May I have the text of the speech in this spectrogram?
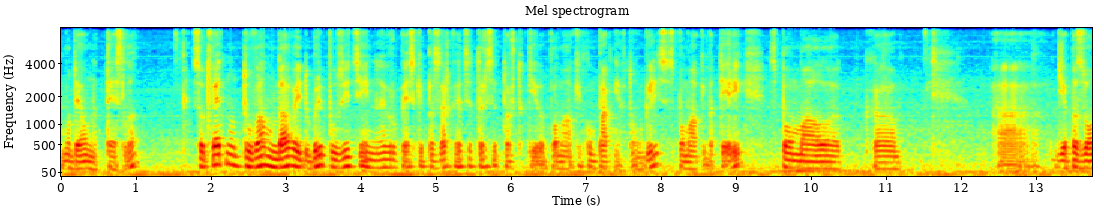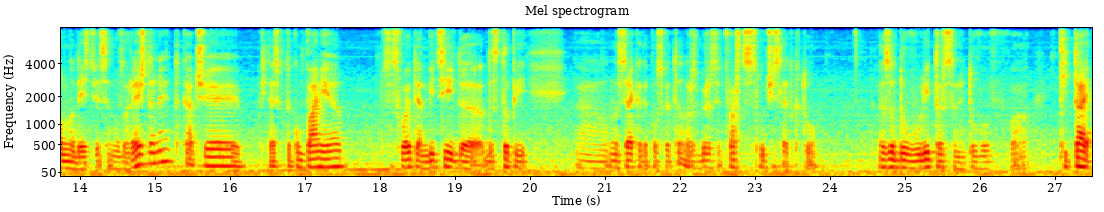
модел на Тесла. Съответно, това му дава и добри позиции на европейския пазар, където се търсят точно такива по-малки компактни автомобили с по-малки батерии, с по-малък а, диапазон на действие самозареждане, така че китайската компания със своите амбиции да, да стъпи а, навсякъде по света, но разбира се, това ще се случи след като задоволи търсенето в а, Китай.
